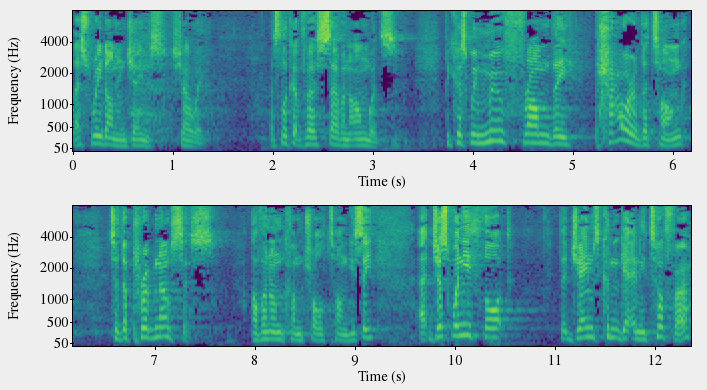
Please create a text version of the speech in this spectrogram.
Let's read on in James, shall we? Let's look at verse 7 onwards. Because we move from the power of the tongue to the prognosis of an uncontrolled tongue. You see, uh, just when you thought that James couldn't get any tougher,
